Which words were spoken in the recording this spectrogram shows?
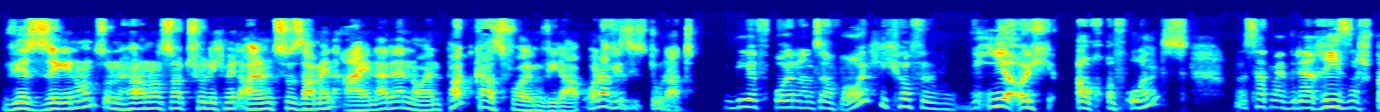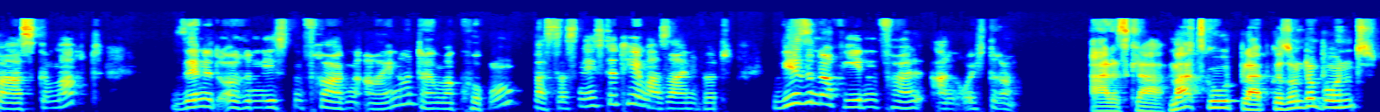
wir sehen uns und hören uns natürlich mit allen zusammen in einer der neuen Podcast-Folgen wieder. Oder wie siehst du das? Wir freuen uns auf euch. Ich hoffe, ihr euch auch auf uns. Und es hat mir wieder Riesenspaß gemacht. Sendet eure nächsten Fragen ein und dann mal gucken, was das nächste Thema sein wird. Wir sind auf jeden Fall an euch dran. Alles klar. Macht's gut, bleibt gesund und bunt.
